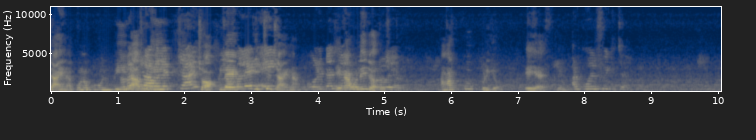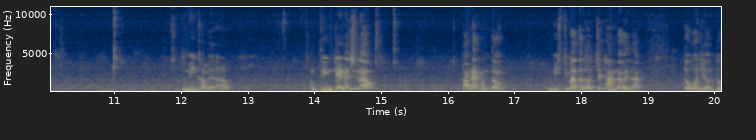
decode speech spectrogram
চাই না কোনো কুলফি রাবড়ি চকলেট কিচ্ছু চাই না। এটা হলেই যথেষ্ট। আমার খুব প্রিয় এই আইসক্রিম আর কুলফি চাই। তুমিই খাবে দাঁড়াও। তিনটে এনেছিল কারণ এখন তো বৃষ্টি বাদল হচ্ছে, ঠান্ডা ওয়েদার তবু যেহেতু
